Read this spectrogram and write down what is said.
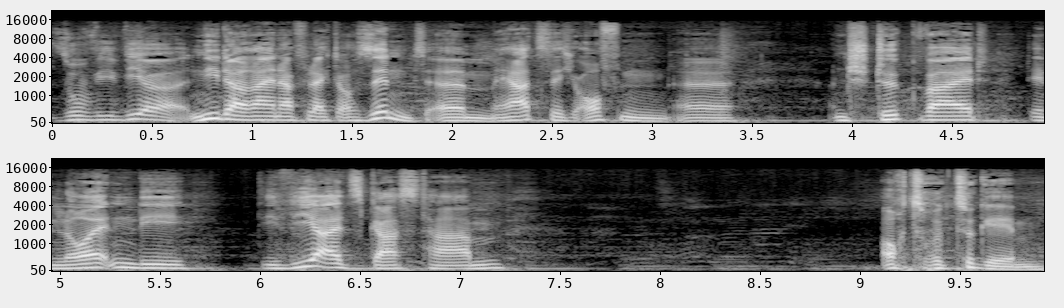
so wie wir Niederrheiner vielleicht auch sind, ähm, herzlich offen, äh, ein Stück weit den Leuten, die, die wir als Gast haben, auch zurückzugeben.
